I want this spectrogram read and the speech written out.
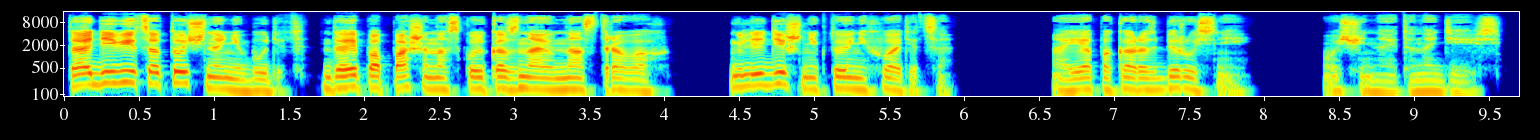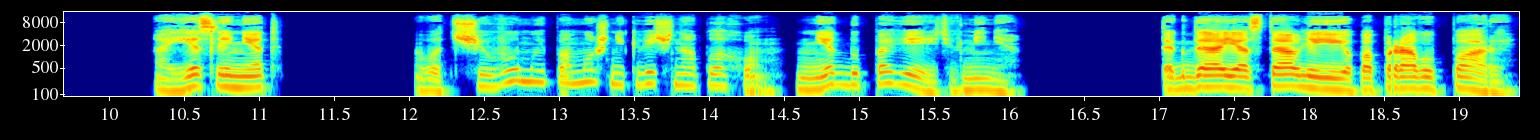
Та девица точно не будет. Да и папаша, насколько знаю, на островах. Глядишь, никто и не хватится. А я пока разберусь с ней. Очень на это надеюсь. А если нет? Вот чего мой помощник вечно о плохом? Нет бы поверить в меня. Тогда я оставлю ее по праву пары.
